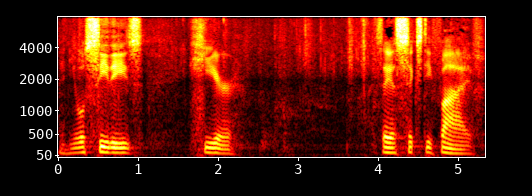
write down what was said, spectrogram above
And you will see these here. Isaiah 65.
